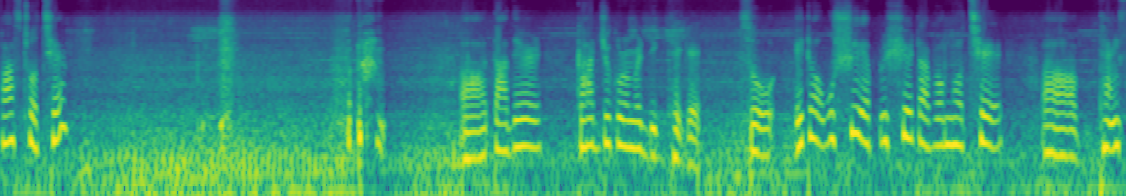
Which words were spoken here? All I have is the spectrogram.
ফাস্ট হচ্ছে। তাদের কার্যক্রমের দিক থেকে। সো এটা অবশ্যই অ্যাপ্রিসিয়েট এবং হচ্ছে থ্যাংকস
